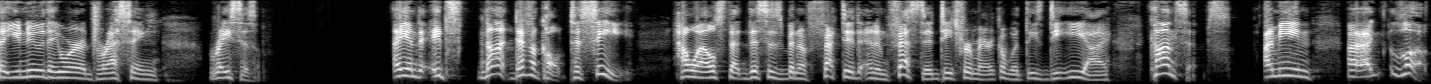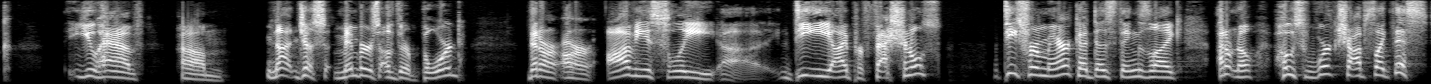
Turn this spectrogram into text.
that you knew they were addressing racism. And it's not difficult to see how else that this has been affected and infested Teach for America with these DEI concepts. I mean, uh, look, you have um, not just members of their board that are are obviously uh, DEI professionals. Teach for America does things like I don't know, host workshops like this.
